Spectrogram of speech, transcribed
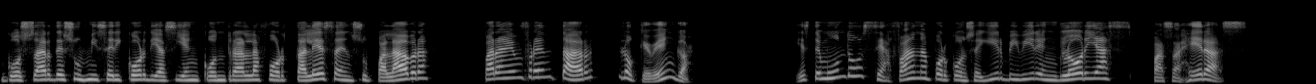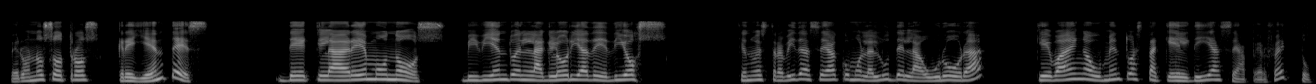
gozar de sus misericordias y encontrar la fortaleza en su palabra para enfrentar lo que venga. Este mundo se afana por conseguir vivir en glorias pasajeras, pero nosotros, creyentes, declarémonos viviendo en la gloria de Dios, que nuestra vida sea como la luz de la aurora que va en aumento hasta que el día sea perfecto.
